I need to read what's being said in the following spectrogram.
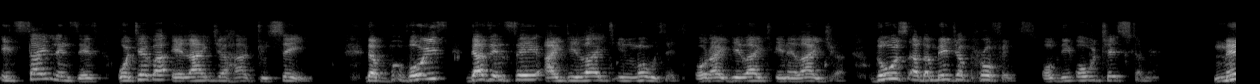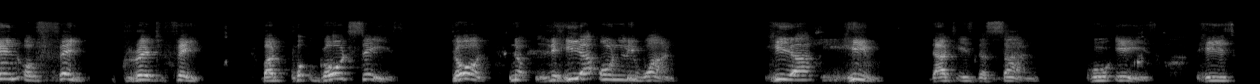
It silences whatever Elijah had to say. The voice doesn't say, I delight in Moses or I delight in Elijah. Those are the major prophets of the Old Testament, men of faith, great faith. But God says, don't, no, hear only one. Hear him. That is the Son who is his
